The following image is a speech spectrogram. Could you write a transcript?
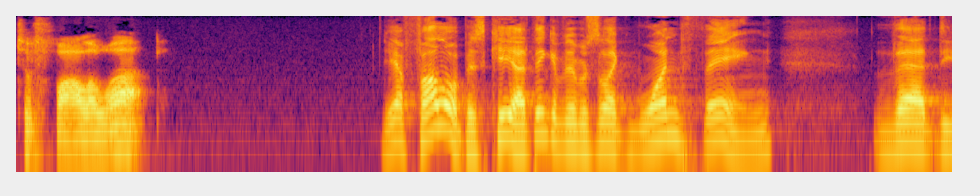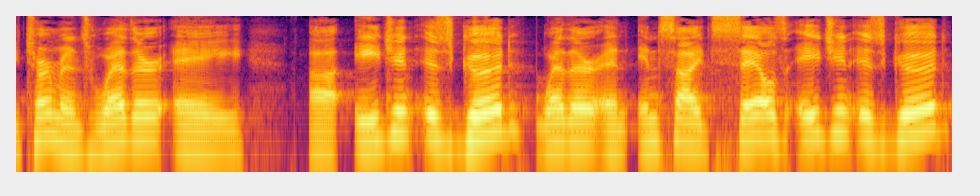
to follow up. Yeah, follow up is key. I think if there was like one thing that determines whether a uh, agent is good, whether an inside sales agent is good,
